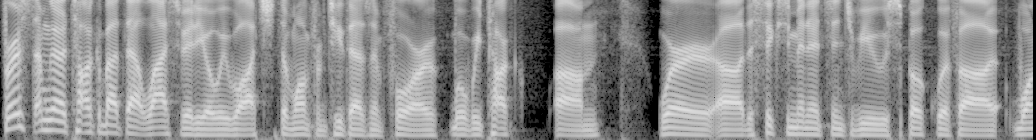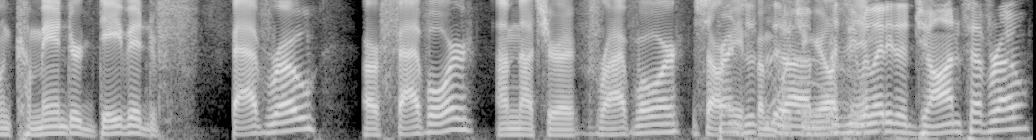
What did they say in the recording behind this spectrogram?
first, I'm going to talk about that last video we watched, the one from 2004, where we talk, um, where uh, the 60 Minutes interview spoke with uh, one Commander David Favreau or Favor. I'm not sure. Favor. Sorry Friends if I'm with, butchering your uh, last is he name. related to Jon Favreau?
